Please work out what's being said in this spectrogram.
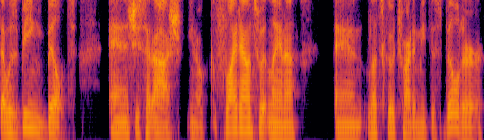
that was being built. And she said, Ash, you know, fly down to Atlanta and let's go try to meet this builder.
